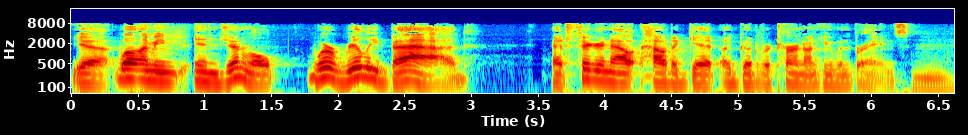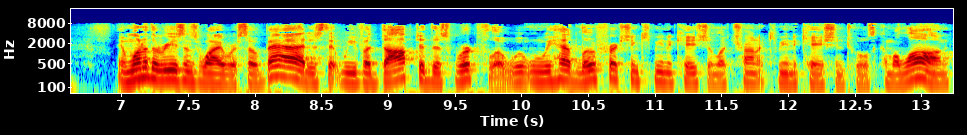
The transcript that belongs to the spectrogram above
Yeah, well, I mean, in general, we're really bad at figuring out how to get a good return on human brains. Mm. And one of the reasons why we're so bad is that we've adopted this workflow. When we had low friction communication, electronic communication tools come along,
